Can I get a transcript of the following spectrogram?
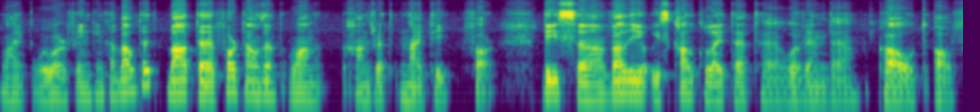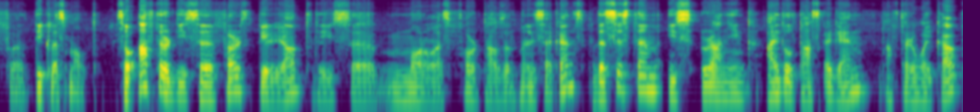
like we were thinking about it, but uh, 4194. This uh, value is calculated uh, within the code of uh, tickless mode. So after this uh, first period, this uh, more or less 4000 milliseconds, the system is running idle task again after wake up.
